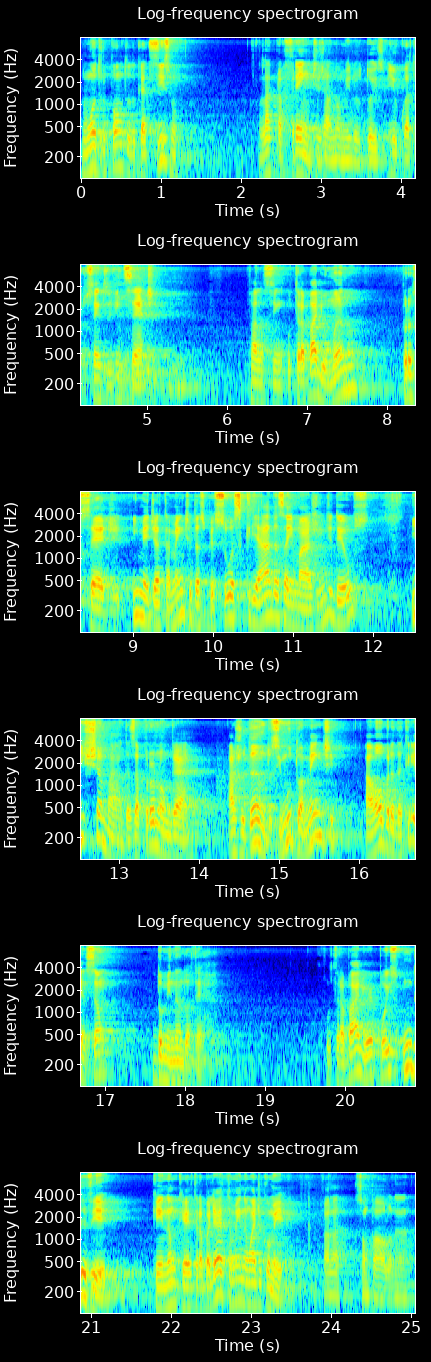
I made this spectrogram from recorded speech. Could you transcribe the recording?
Num outro ponto do catecismo, lá para frente, já no número 2427, fala assim: o trabalho humano procede imediatamente das pessoas criadas à imagem de Deus e chamadas a prolongar, ajudando-se mutuamente, a obra da criação, dominando a terra. O trabalho é, pois, um dever. Quem não quer trabalhar também não há de comer, fala São Paulo na,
